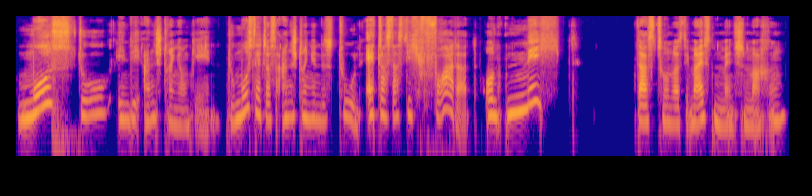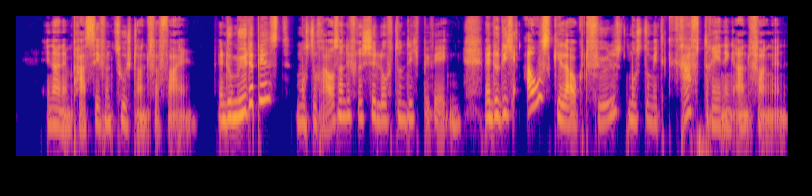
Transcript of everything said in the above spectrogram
musst du in die Anstrengung gehen. Du musst etwas Anstrengendes tun, etwas, das dich fordert und nicht das tun, was die meisten Menschen machen, in einen passiven Zustand verfallen. Wenn du müde bist, musst du raus an die frische Luft und dich bewegen. Wenn du dich ausgelaugt fühlst, musst du mit Krafttraining anfangen.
